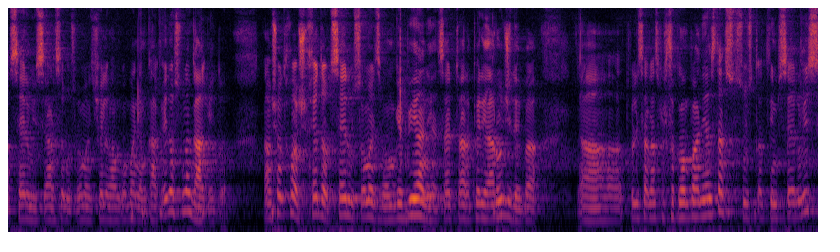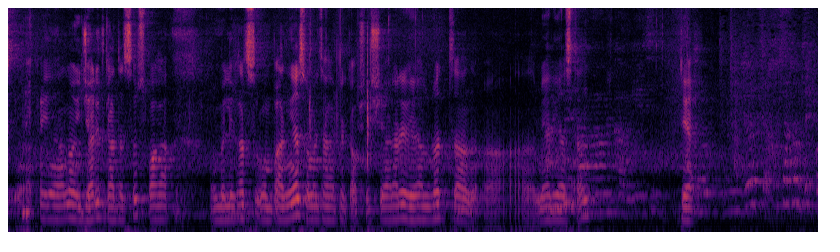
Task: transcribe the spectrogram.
სერვისი არსებობს, რომელიც შეიძლება ამ კომპანიამ გაყიდოს, უნდა გაყიდო. ამ შემთხვევაში ხედავთ სერვისს, რომელიც მომგებიანია, საერთოდ არაფერი არ უჯდება აა თბილისის ტრანსპორტო კომპანიას და სუსტად იმ სერვისს, ანუ იჯარით გადასცემს სხვა რომელიღაც კომპანიას, რომელიც არაფერ კავშირში არ არის რეალურად მერიასთან. დიახ. სახელმწიფო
